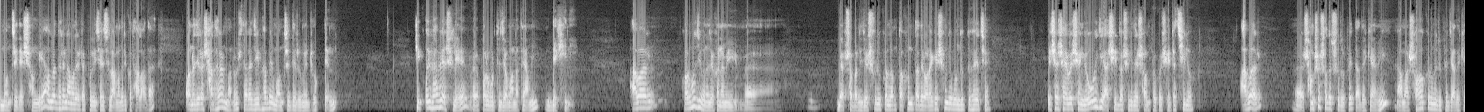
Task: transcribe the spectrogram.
মন্ত্রীদের সঙ্গে আমরা ধরেন আমাদের একটা পরিচয় ছিল, আমাদের কথা আলাদা। অন্য যারা সাধারণ মানুষ, তারা যেভাবে মন্ত্রীদের রুমে ঢুকতেন ঠিক ওইভাবে আসলে পরবর্তী জমানাতে আমি দেখিনি। আবার কর্মজীবনে যখন আমি ব্যবসা বাণিজ্য শুরু করলাম, তখন তাদের অনেকের সঙ্গে বন্ধুত্ব হয়েছে। এরশাদ সাহেবের সঙ্গে ওই যে আশির দশকের সম্পর্ক সেটা ছিল। আবার সংসদ সদস্য রূপে তাদেরকে আমি, আমার সহকর্মী রূপে যাদেরকে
